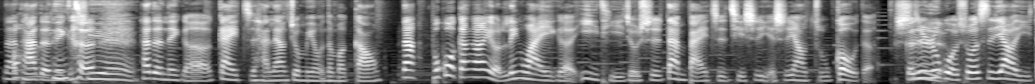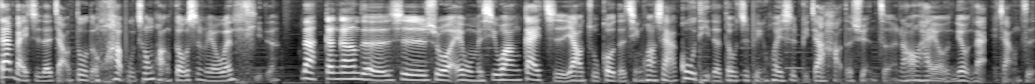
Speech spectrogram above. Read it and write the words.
那它的那个它的那个钙质含量就没有那么高。那不过刚刚有另外一个议题，就是蛋白质其实也是要足够的。可是如果说是要以蛋白质的角度的话，补充黄豆是没有问题的。那刚刚的是说，哎，我们希望钙质要足够的情况下，固体的豆制品。会是比较好的选择。然后还有牛奶这样子。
